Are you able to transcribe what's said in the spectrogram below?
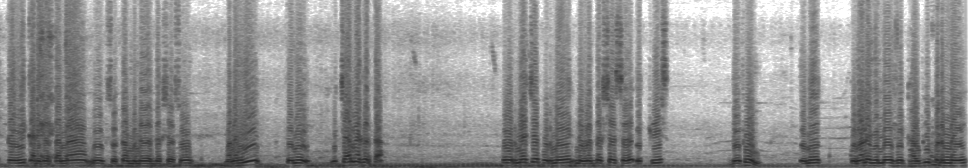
एकही कार्यकर्त्यांना मी स्वतः मंडळ अध्यक्ष असून मलाही त्यांनी विचार न करता पूर्णाच्या पूर्ण नगराध्यक्षासह एकवीस बेफॉर्म त्यांनी कोणाला दिले हे ठाऊकी पडत नाही.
